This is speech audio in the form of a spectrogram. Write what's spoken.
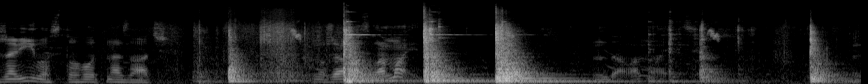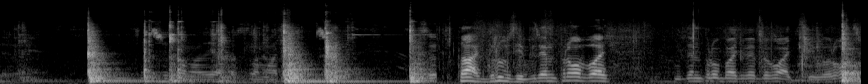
Воно заржавіло 100 год назад. Може воно зламається. Да, ламається. Так, друзі, будемо пробувати. Будемо пробувати вибивати ці ворота.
